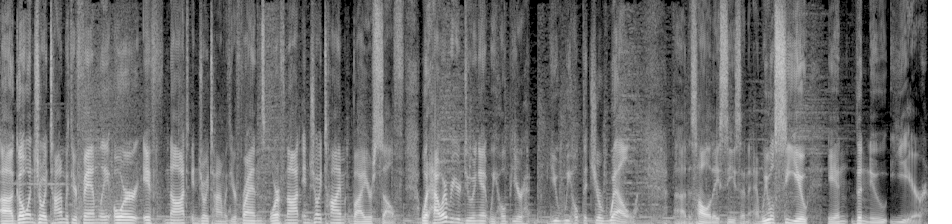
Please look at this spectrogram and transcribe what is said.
Uh, go enjoy time with your family, or if not, enjoy time with your friends, or if not, enjoy time by yourself. What, however you're doing it, we hope you're you. We hope that you're well uh, this holiday season, and we will see you in the new year.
